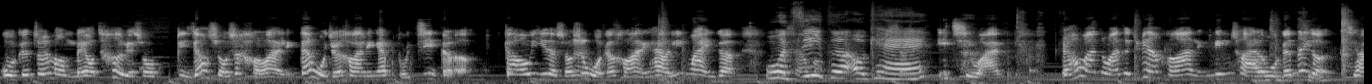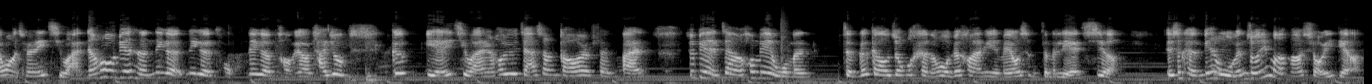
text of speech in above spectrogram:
我跟周一萌没有特别熟，比较熟是何婉玲，但我觉得何婉玲应该不记得了。高一的时候是我跟何婉玲还有另外一个，我记得，OK，一起玩，然后玩着玩着就变成何婉玲拎出来了，我跟那个喜欢网球人一起玩，然后变成那个那个同那个朋友他就跟别人一起玩，然后又加上高二分班，就变成这样。后面我们整个高中可能我跟何婉玲也没有什么怎么联系了。也是可能变成我跟周一萌好像熟一点了，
